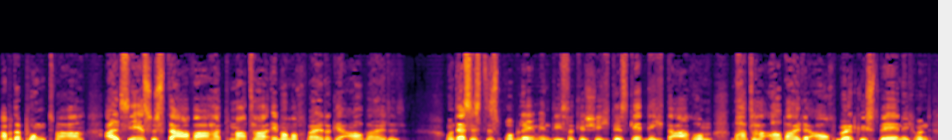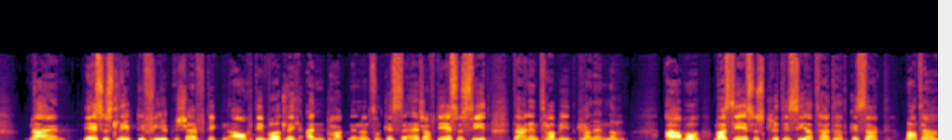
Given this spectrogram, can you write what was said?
Aber der Punkt war, als Jesus da war, hat Martha immer noch weiter gearbeitet. Und das ist das Problem in dieser Geschichte. Es geht nicht darum, Martha arbeite auch möglichst wenig und nein, Jesus liebt die vielbeschäftigten auch, die wirklich anpacken in unserer Gesellschaft. Jesus sieht deinen Tabitkalender. Aber was Jesus kritisiert hat, hat gesagt, Martha,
